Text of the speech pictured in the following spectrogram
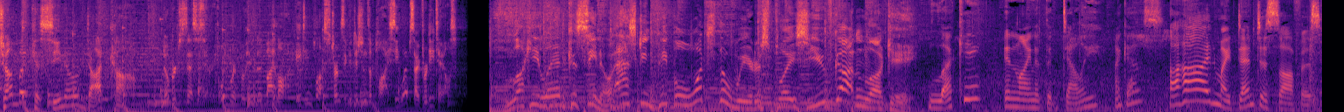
ChumbaCasino.com. No purchase necessary. Full prohibited by law. 18 plus terms and conditions apply. See website for details. Lucky Land Casino asking people what's the weirdest place you've gotten lucky? Lucky? In line at the deli, I guess? Aha, in my dentist's office.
